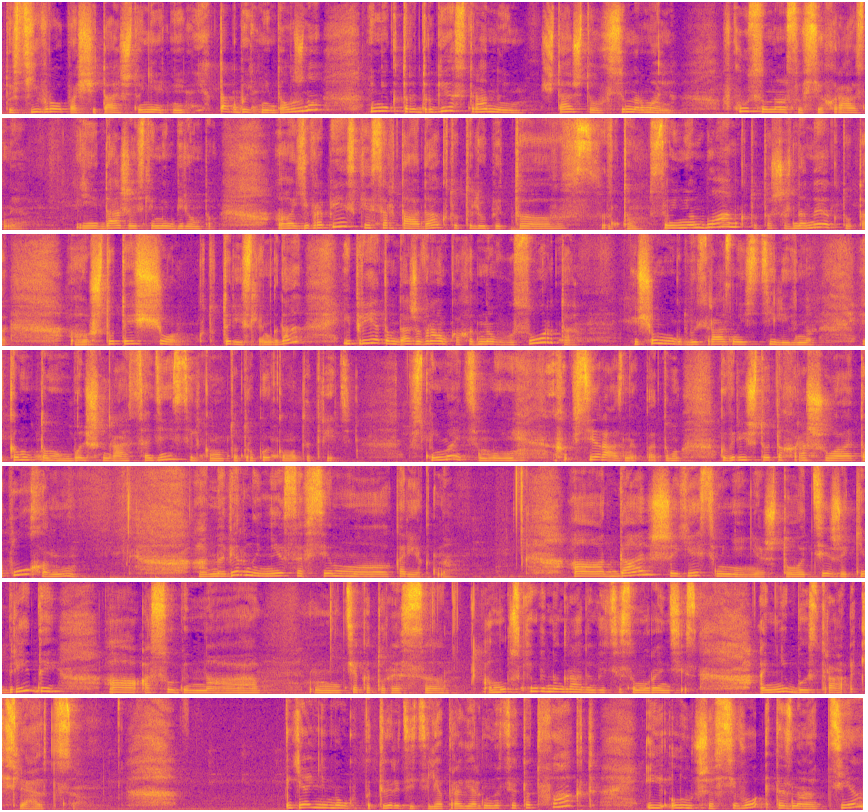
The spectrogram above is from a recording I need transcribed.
То есть Европа считает, что нет, нет, нет, так быть не должно. Но некоторые другие страны считают, что все нормально. Вкусы у нас у всех разные. И даже если мы берем там а, европейские сорта, да, кто-то любит э, там Савиньон Блан, кто-то Шардоне, кто-то э, что-то еще, кто-то Рислинг, да, и при этом даже в рамках одного сорта еще могут быть разные стили вина. И кому-то больше нравится один стиль, кому-то другой, кому-то третий. То есть, понимаете, мы все разные, поэтому говорить, что это хорошо, а это плохо, ну, наверное, не совсем корректно. А дальше есть мнение, что те же гибриды, особенно те, которые с амурским виноградом, Vitis amurensis, они быстро окисляются. Я не могу подтвердить или опровергнуть этот факт, и лучше всего это знают те,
